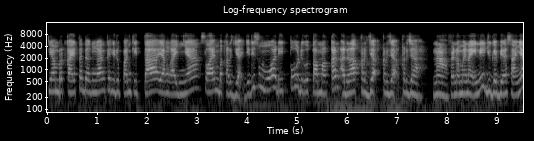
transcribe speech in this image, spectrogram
yang berkaitan dengan kehidupan kita yang lainnya selain bekerja. Jadi semua itu diutamakan adalah kerja, kerja, kerja. Nah, fenomena ini juga biasanya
